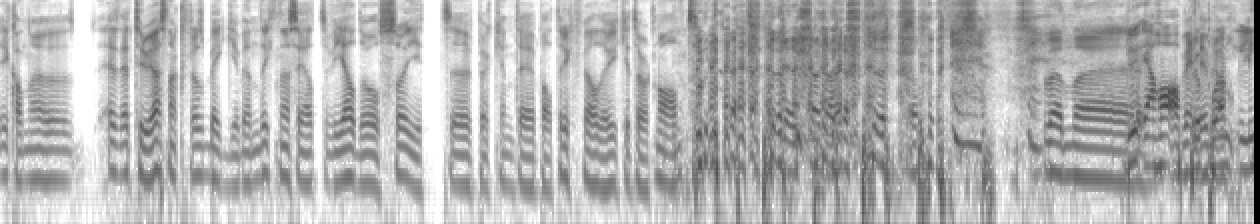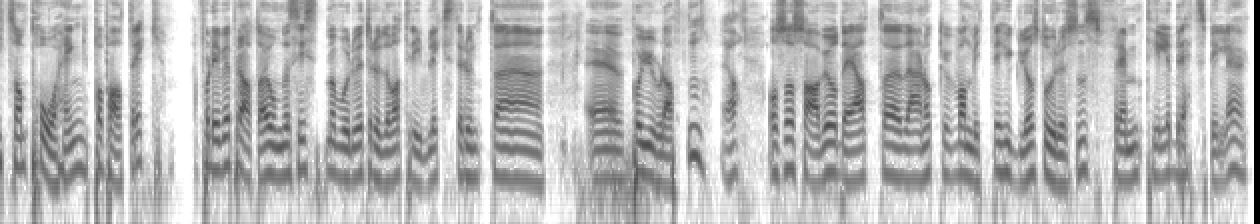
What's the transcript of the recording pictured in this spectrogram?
Vi kan jo jeg, jeg, tror jeg snakker for oss begge, Bendik, når jeg sier at vi hadde også gitt uh, pucken til Patrick. For vi hadde jo ikke turt noe annet. Men uh, Du, jeg har apropos en litt sånn påheng på Patrick. Fordi vi prata jo om det sist, med hvor vi trodde det var triveligst rundt eh, eh, på julaften. Ja. Og så sa vi jo det at eh, det er nok vanvittig hyggelig og storhusens frem til brettspillet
